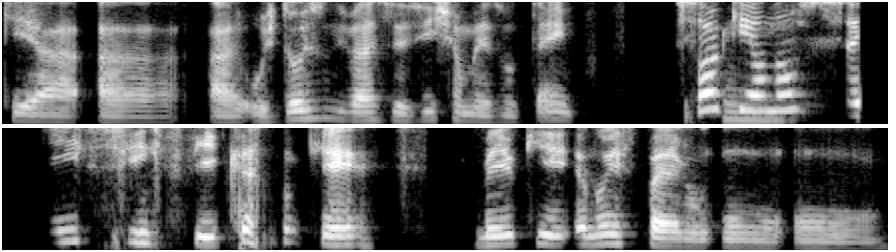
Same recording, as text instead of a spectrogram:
que a, a, a- os dois universos existem ao mesmo tempo. Só que eu Sim. não sei o que isso significa, porque meio que eu não espero um, um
